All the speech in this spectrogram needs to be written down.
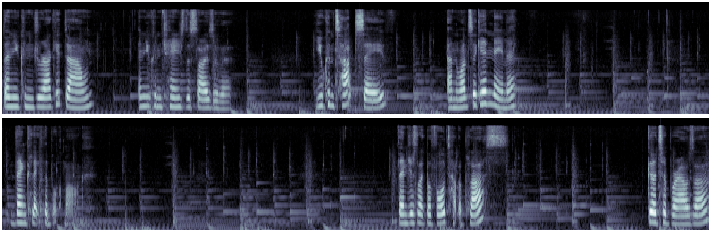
Then you can drag it down and you can change the size of it. You can tap save and once again name it. Then click the bookmark. Then just like before, tap the plus. Go to browser.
